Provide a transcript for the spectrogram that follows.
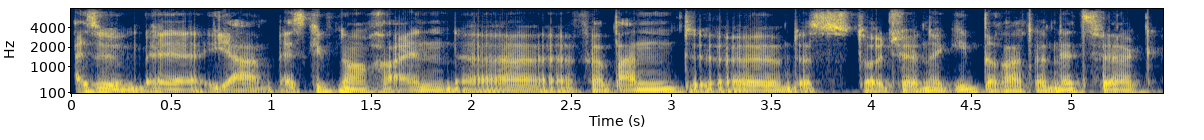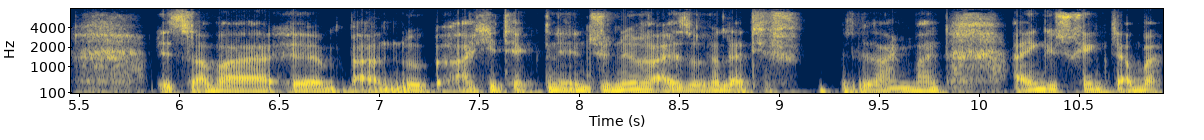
Also äh, ja, es gibt noch einen äh, Verband, äh, das Deutsche Energieberaternetzwerk, ist aber äh, nur Architekten, Ingenieure, also relativ, sagen wir mal, eingeschränkt. Aber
